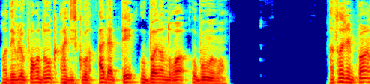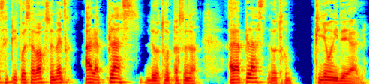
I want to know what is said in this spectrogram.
en développant donc un discours adapté au bon endroit au bon moment. Un troisième point, c'est qu'il faut savoir se mettre à la place de votre persona, à la place de votre client idéal.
